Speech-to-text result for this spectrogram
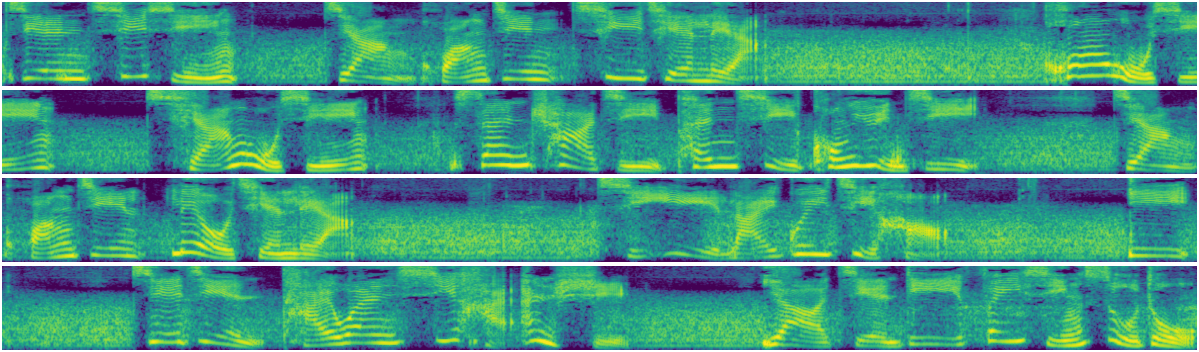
歼七型奖黄金七千两。轰五型、强五型三叉戟喷气空运机，奖黄金六千两。起义来归记号：一、接近台湾西海岸时，要减低飞行速度，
